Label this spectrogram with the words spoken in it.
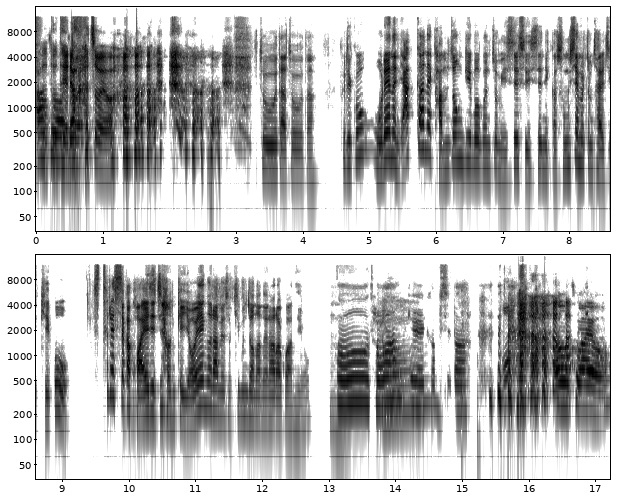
아, 나도 좋아, 좋아. 데려가줘요. 좋다, 좋다. 그리고 올해는 약간의 감정 기복은 좀 있을 수 있으니까 중심을 좀 잘 지키고 스트레스가 과해지지 않게 여행을 하면서 기분 전환을 하라고 하네요. 음. 어, 저와 아. 함께 갑시다. 어? 어, 좋아요.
